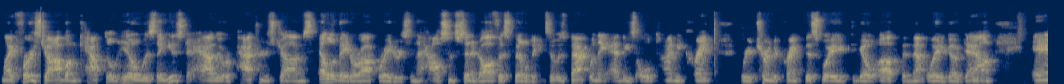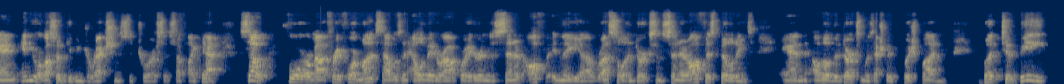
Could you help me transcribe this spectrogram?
My first job on capitol hill was they used to have there were patronage jobs elevator operators in the house and senate office buildings. It was back when they had these old timey crank where you turn the crank this way to go up and that way to go down and and you were also giving directions to tourists and stuff like that. So for about three four months, I was an elevator operator in the Senate off in the uh, Russell and Dirksen Senate office buildings. And although the Dirksen was actually a push button, but to be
